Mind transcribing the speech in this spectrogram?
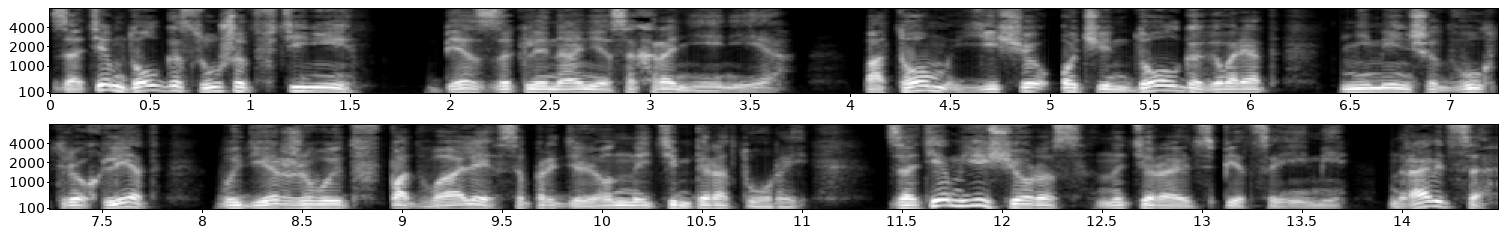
затем долго сушат в тени, без заклинания сохранения. Потом еще очень долго, говорят, не меньше двух-трех лет, выдерживают в подвале с определенной температурой. Затем еще раз натирают специями. «Нравится?»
